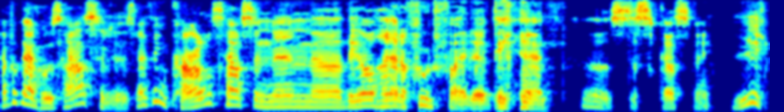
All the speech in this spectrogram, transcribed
I forgot whose house it is. I think Carla's house, and then uh, they all had a food fight at the end. It was disgusting. Eek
